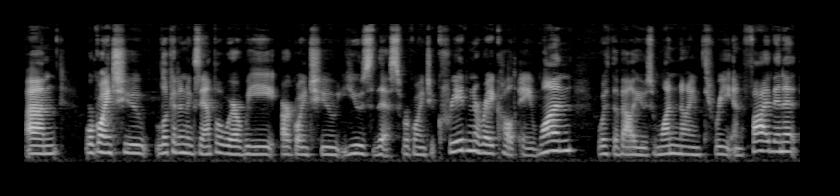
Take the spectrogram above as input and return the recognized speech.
Um, we're going to look at an example where we are going to use this. We're going to create an array called A1 with the values 1, 9, 3, and 5 in it.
